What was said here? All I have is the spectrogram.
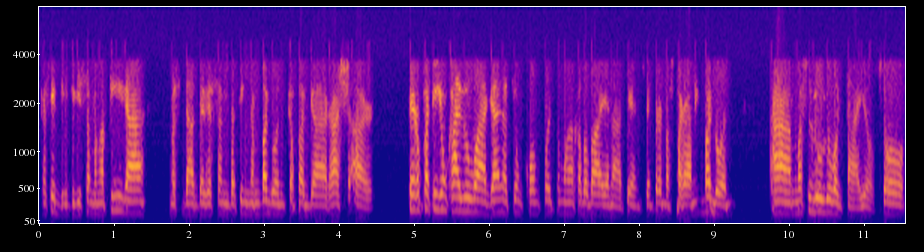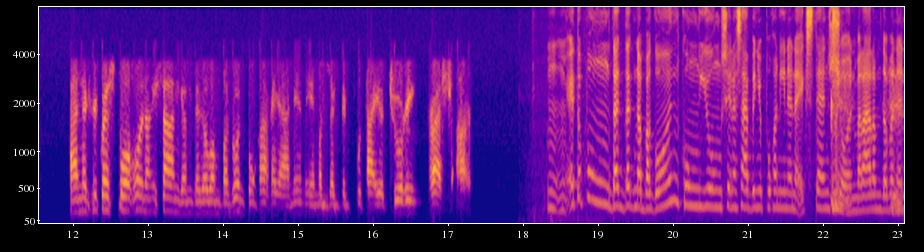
kasi bibilis sa mga pila, mas dadagas ang dating ng bagon kapag ah, rush hour. Pero pati yung kaluwagan at yung comfort ng mga kababayan natin. Siyempre mas maraming bagon, ah mas luluwag tayo. So Ah, nag-request po ako ng isa hanggang dalawang bagon kung kakayanin, eh, magdagdag po tayo during rush hour. Mm-mm. Ito pong dagdag na bagon, kung yung sinasabi niyo po kanina na extension, mararamdaman na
